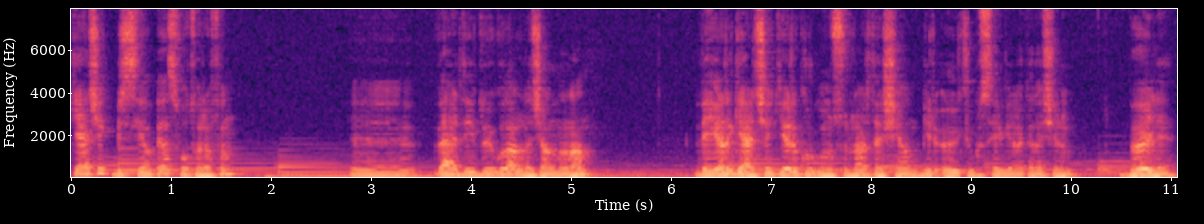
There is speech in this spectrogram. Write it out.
Gerçek bir siyah beyaz fotoğrafın e, verdiği duygularla canlanan ve yarı gerçek yarı kurgu unsurlar taşıyan bir öykü bu sevgili arkadaşlarım. Böyle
